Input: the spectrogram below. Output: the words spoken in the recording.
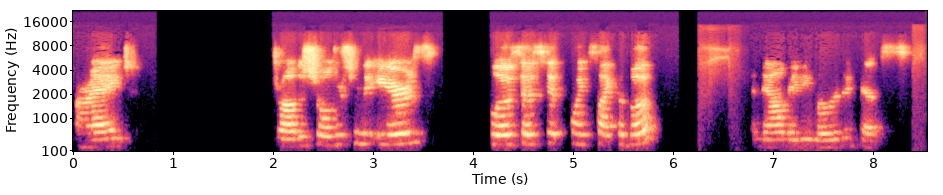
All right. Draw the shoulders from the ears. Close those hip points like a book. And now maybe lower the hips.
